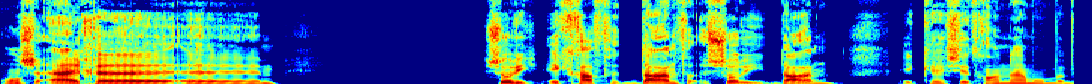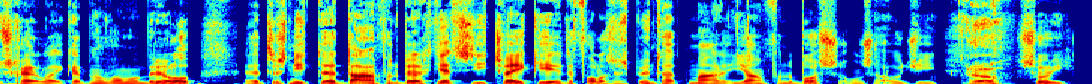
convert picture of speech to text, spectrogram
Onze eigen. ehm, sorry, ik gaf Daan. Sorry, Daan. Ik eh, zit gewoon namelijk met beschelen. Ik heb nog wel mijn bril op. Het was niet eh, Daan van den Berg Jets die twee keer de volle zes punten had, maar Jan van der Bos, onze OG. Oh. Sorry.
